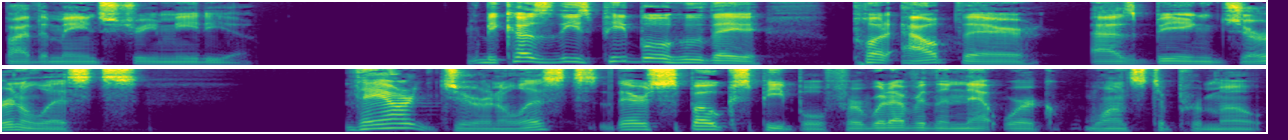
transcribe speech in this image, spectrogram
by the mainstream media. Because these people who they put out there as being journalists, they aren't journalists. They're spokespeople for whatever the network wants to promote.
